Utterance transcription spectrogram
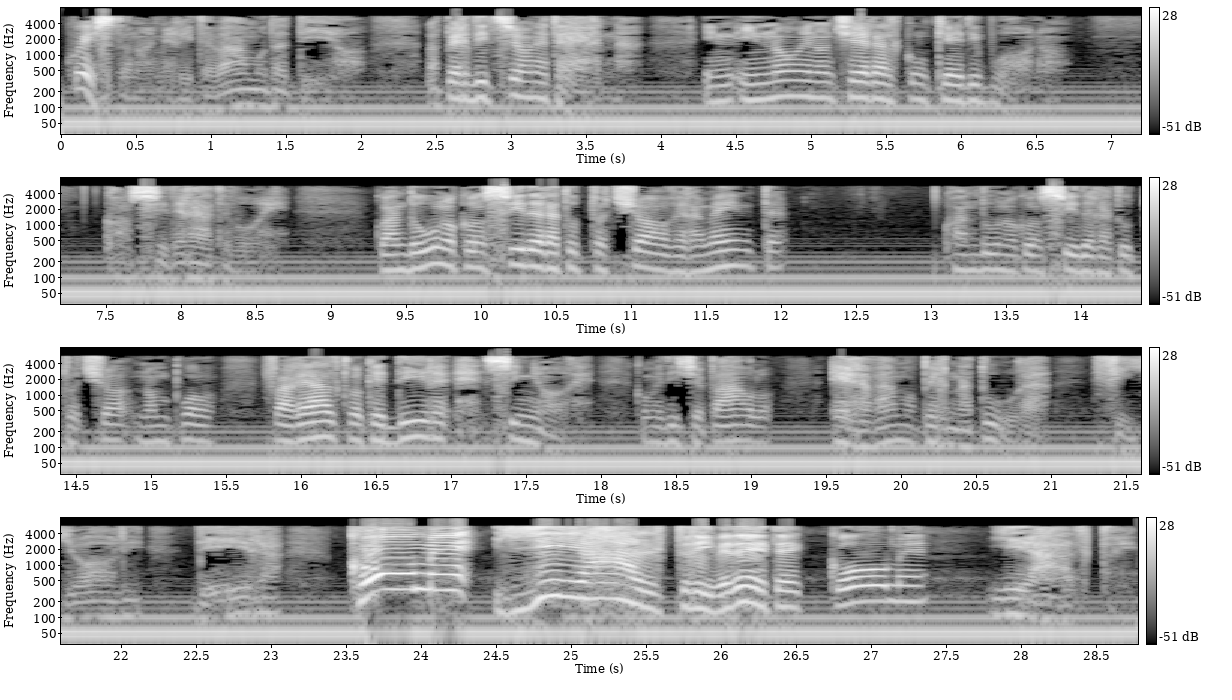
Questo noi meritevamo da Dio, la perdizione eterna. In, in noi non c'era alcunché di buono. Considerate voi, quando uno considera tutto ciò veramente, quando uno considera tutto ciò non può fare altro che dire, eh, Signore, come dice Paolo, eravamo per natura figlioli di ira, come gli altri, vedete? Come gli altri.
